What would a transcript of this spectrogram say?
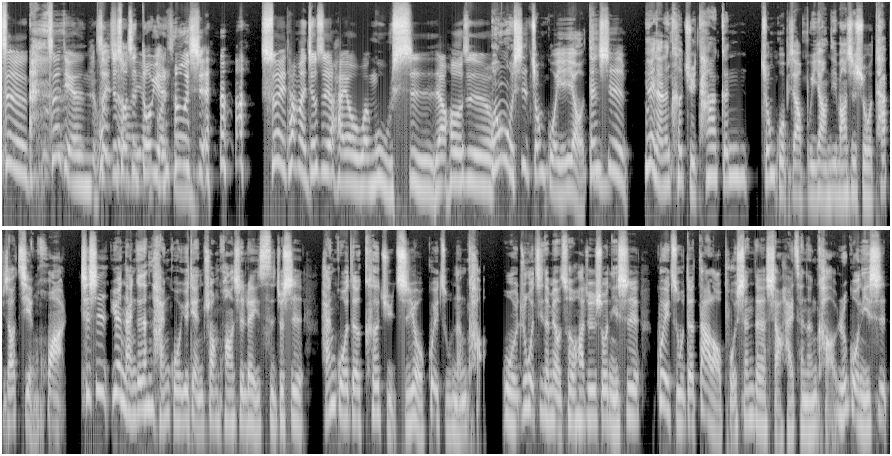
哎，这这点 所以就说是多元入学。所以他们就是还有文武士，然后是文武士中国也有，但是越南的科举它跟中国比较不一样的地方是说它比较简化。其实越南跟韩国有点状况是类似，就是韩国的科举只有贵族能考。我如果记得没有错的话，就是说你是贵族的大老婆生的小孩才能考。如果你是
